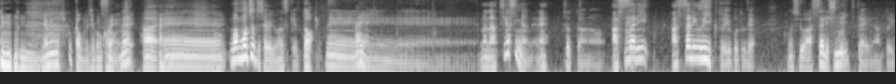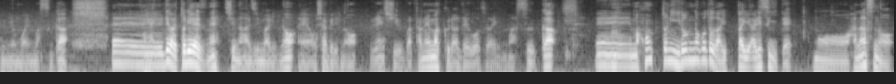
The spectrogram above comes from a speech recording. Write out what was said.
う んやめましょうか、もう時間こそうれでね。はい。えー、まあもうちょっと喋りますけど、えーはいまあ夏休みなんでね、ちょっとあの、あっさり、あっさりウィークということで、今週はあっさりしていきたいなというふうに思いますが、えーはいはではとりあえずね、週の始まりの、えーおしゃべりの練習は種枕でございますが、えーまあ本当にいろんなことがいっぱいありすぎて、もう話すの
